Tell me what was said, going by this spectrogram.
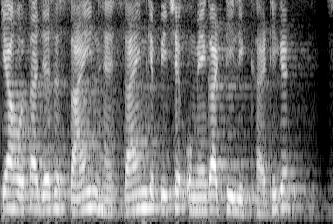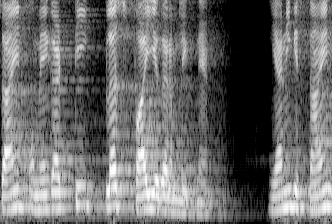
क्या होता है? जैसे साइन है साइन के पीछे ओमेगा टी लिखा है, ठीक है? Sine omega T plus five अगर हम लिख दें, यानी कि sine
